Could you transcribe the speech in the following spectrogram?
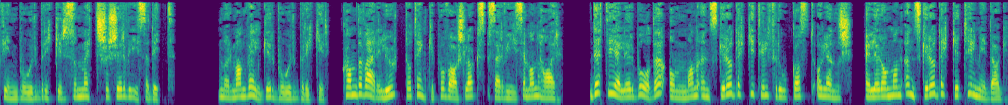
Finn bordbrikker som matcher serviset ditt. Når man velger bordbrikker, kan det være lurt å tenke på hva slags servise man har. Dette gjelder både om man ønsker å dekke til frokost og lunsj, eller om man ønsker å dekke til middag.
